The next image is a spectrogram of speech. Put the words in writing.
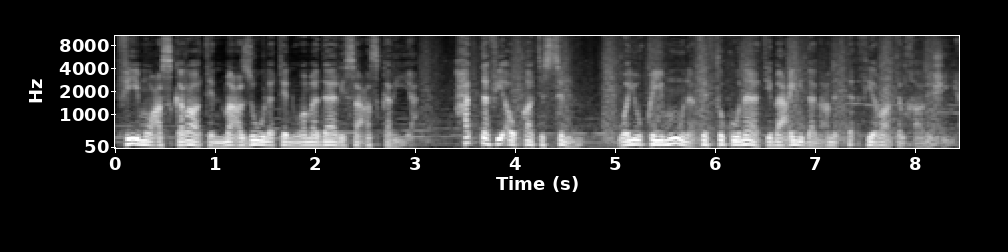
في معسكرات معزولة ومدارس عسكرية حتى في أوقات السلم ويقيمون في الثكنات بعيدا عن التأثيرات الخارجية.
